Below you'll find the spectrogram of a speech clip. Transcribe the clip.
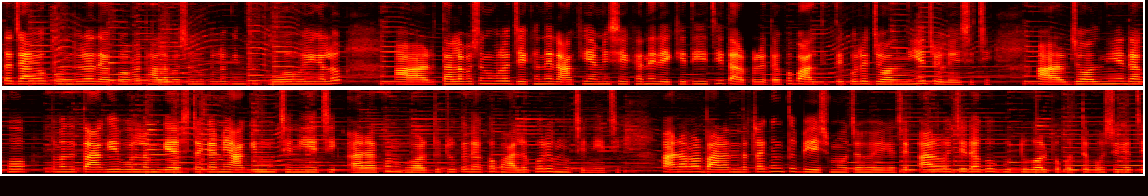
তা যাই হোক বন্ধুরা, দেখো আমার থালা বাসনগুলো কিন্তু ধোয়া হয়ে গেল। আর থালা বাসনগুলো যেখানে রাখি আমি সেখানে রেখে দিয়েছি। তারপরে দেখো বালতিতে করে জল নিয়ে চলে এসেছি। আর জল নিয়ে দেখো, তোমাদের তো আগেই বললাম গ্যাসটাকে আমি আগে মুছে নিয়েছি। আর এখন ঘর দুটোকে দেখো ভালো করে মুছে নিয়েছি। আর আমার বারান্দাটা কিন্তু বেশ মজা হয়ে গেছে। আর ওই যে দেখো গুড্ডু গল্প করতে বসে গেছে।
